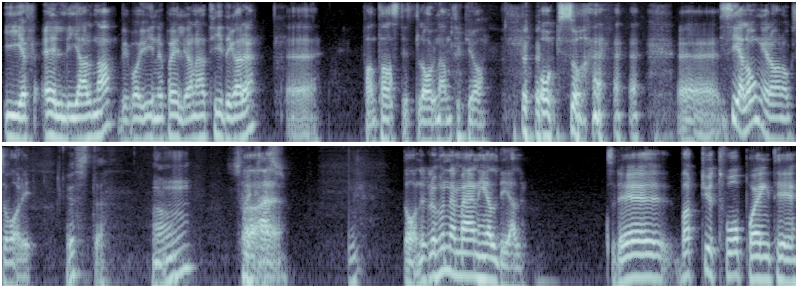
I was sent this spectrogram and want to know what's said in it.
IF Älgarna. Vi var ju inne på Älgarna här tidigare. Eh, fantastiskt lagnamn tycker jag. Och så eh, Selånger har han också varit. Just det. Ja. Mm. Så, äh, Daniel har hunnit med en hel del. Så det vart ju två poäng till,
